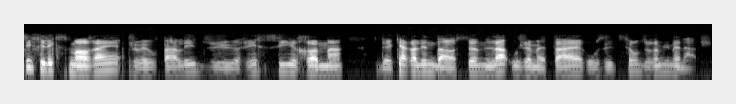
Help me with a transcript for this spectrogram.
Ici Félix Morin, je vais vous parler du récit roman de Caroline Dawson, Là où je me terre, aux éditions du Remue-Ménage.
